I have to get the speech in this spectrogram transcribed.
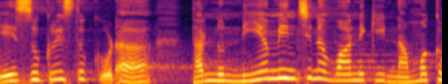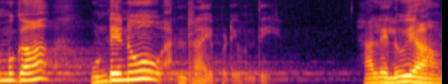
యేసుక్రీస్తు కూడా తన్ను నియమించిన వానికి నమ్మకముగా ఉండెను అని రాయబడి ఉంది. హలెలుయా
